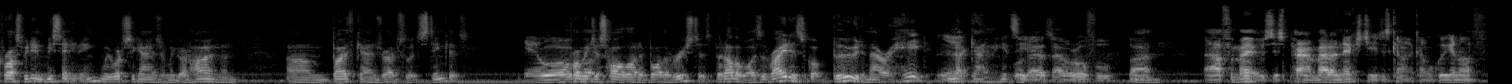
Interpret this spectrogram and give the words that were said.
cross, we didn't miss anything. We watched the games when we got home, and um, both games were absolute stinkers. Yeah, well, Probably just highlighted by the Roosters, but otherwise the Raiders got booed and they were ahead in that game against well, the they, they were awful. But uh, for me, it was just Parramatta next year just can't come quick enough.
